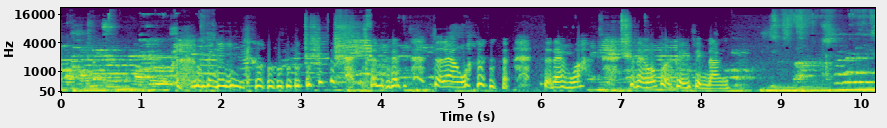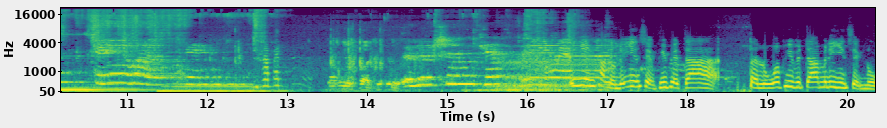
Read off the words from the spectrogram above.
เอาของเอาไปไม่ได้ยินเขาแสดงแสดงว่า แสดงว่า แสดงว่าเปิดเพลงเสียงดังครับแล้วก็ยังเปิดที่อยู่ได้ยินค่ะหนูได้ยินเสียงพี่เพชรจ้า แต่รู้ว่าพี่เพชรจ้าไม่ได้ยินเสียงหนู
